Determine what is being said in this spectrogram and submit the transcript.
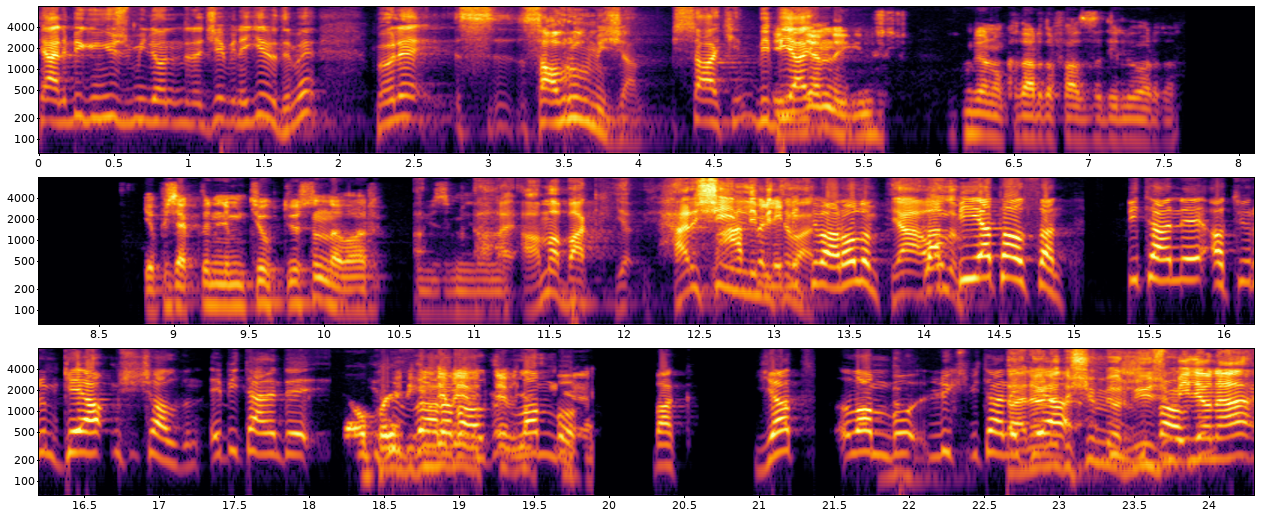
Yani bir gün 100 milyon lira cebine girdi mi böyle s- savrulmayacaksın. Bir sakin. Bir, bir ay... Diyeceğim de 100 milyon o kadar da fazla değil bu arada. Yapacakların limiti yok diyorsun da var 100 milyon. Ay- Ama bak ya- her şeyin Nasıl limiti, var. oğlum. Ya Lan oğlum. bir yat alsan. Bir tane atıyorum G63 aldın. E bir tane de Ya o parayı bir hızlı günde araba bile aldın, bitirebilirsin Lambo. ya. bak yat Lambo lüks bir tane Ben öyle G- düşünmüyorum. Jeep 100 aldın. milyona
